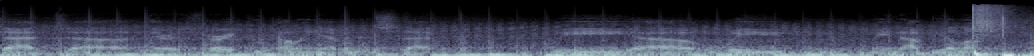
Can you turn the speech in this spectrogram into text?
that uh, there is very compelling evidence that we, uh, we may not be alone.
